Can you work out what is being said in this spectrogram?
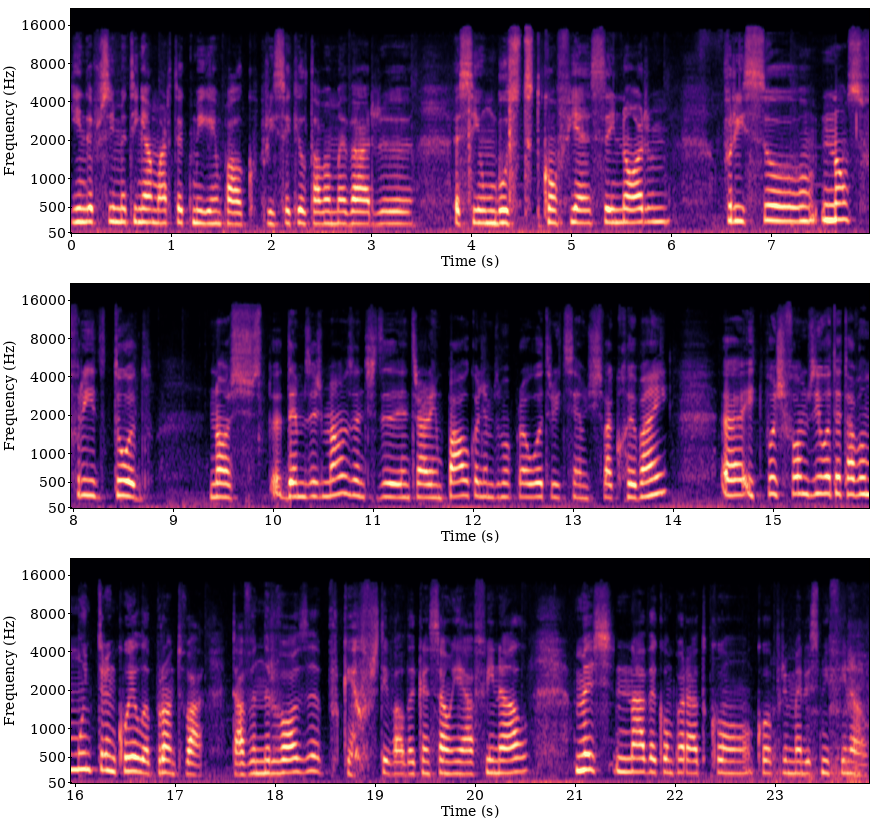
e ainda por cima tinha a Marta comigo em palco, por isso aquilo estava-me a dar eh, assim um boost de confiança enorme. Por isso não sofri de todo. Nós eh, demos as mãos antes de entrar em palco, olhamos uma para a outra e dissemos isto vai correr bem. Ah, e depois fomos e eu até estava muito tranquila. Pronto, vá, estava nervosa porque é o Festival da Canção e é a final, mas nada comparado com, com a primeira semifinal.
